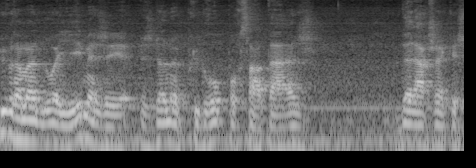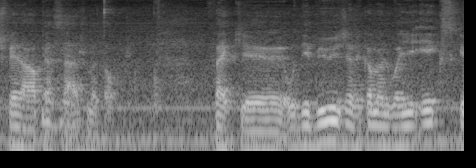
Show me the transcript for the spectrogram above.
plus vraiment de loyer, mais je donne un plus gros pourcentage de l'argent que je fais en perçage, mettons. Fait que euh, au début, j'avais comme un loyer X que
